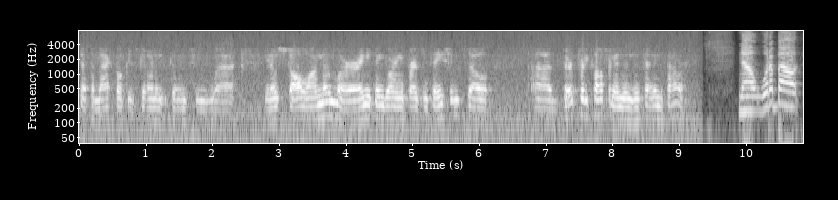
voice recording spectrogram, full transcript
that the MacBook is going going to uh, you know stall on them or anything during the presentation. So uh, they're pretty confident in the, in the power. Now, what about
